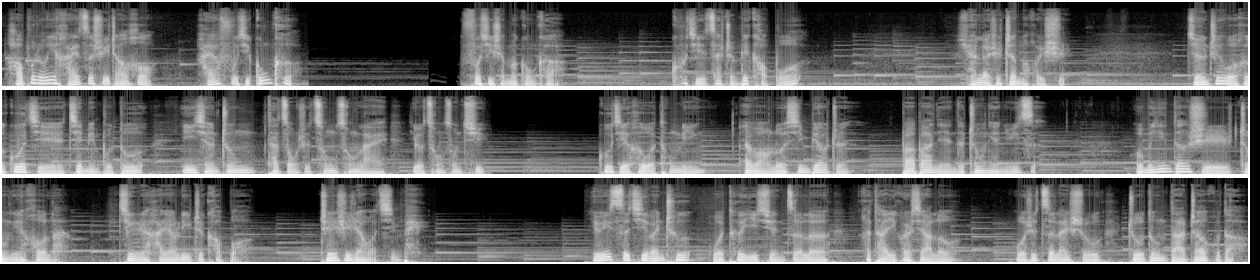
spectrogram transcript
好不容易孩子睡着后，还要复习功课。复习什么功课？郭姐在准备考博。原来是这么回事。讲真，我和郭姐见面不多，印象中她总是匆匆来又匆匆去。郭姐和我同龄，按网络新标准，八八年的中年女子，我们应当是中年后了，竟然还要立志考博，真是让我钦佩。有一次骑完车，我特意选择了和她一块下楼，我是自来熟，主动打招呼道：“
